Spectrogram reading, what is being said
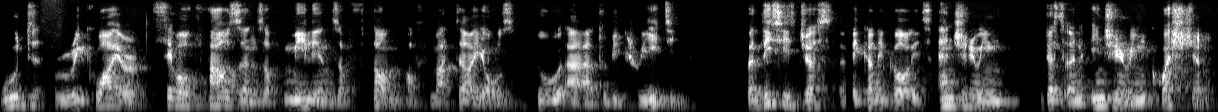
would require several thousands of millions of tons of materials to, uh, to be created. But this is just a mechanical, it's engineering, just an engineering question.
